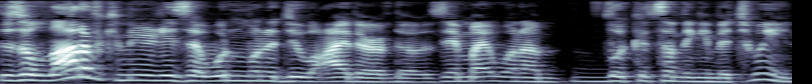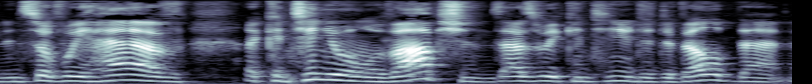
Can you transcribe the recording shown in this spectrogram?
There's a lot of communities that wouldn't want to do either of those. They might want to look at something in between. And so, if we have a continuum of options as we continue to develop that,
